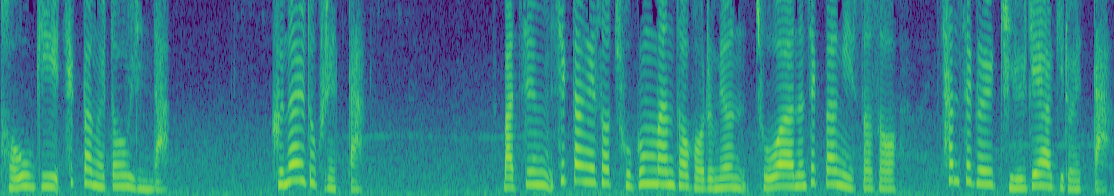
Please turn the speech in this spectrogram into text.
더욱이 책방을 떠올린다. 그날도 그랬다. 마침 식당에서 조금만 더 걸으면 좋아하는 책방이 있어서 산책을 길게 하기로 했다.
